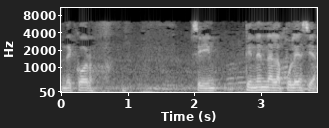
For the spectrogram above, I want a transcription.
decoro. Sí, tienden a la opulencia.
